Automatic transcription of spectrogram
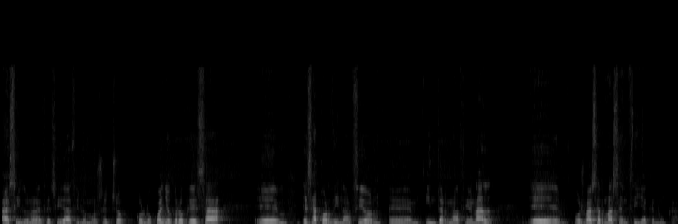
Ha sido una necesidad y lo hemos hecho, con lo cual yo creo que esa, esa coordinación internacional pues va a ser más sencilla que nunca.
